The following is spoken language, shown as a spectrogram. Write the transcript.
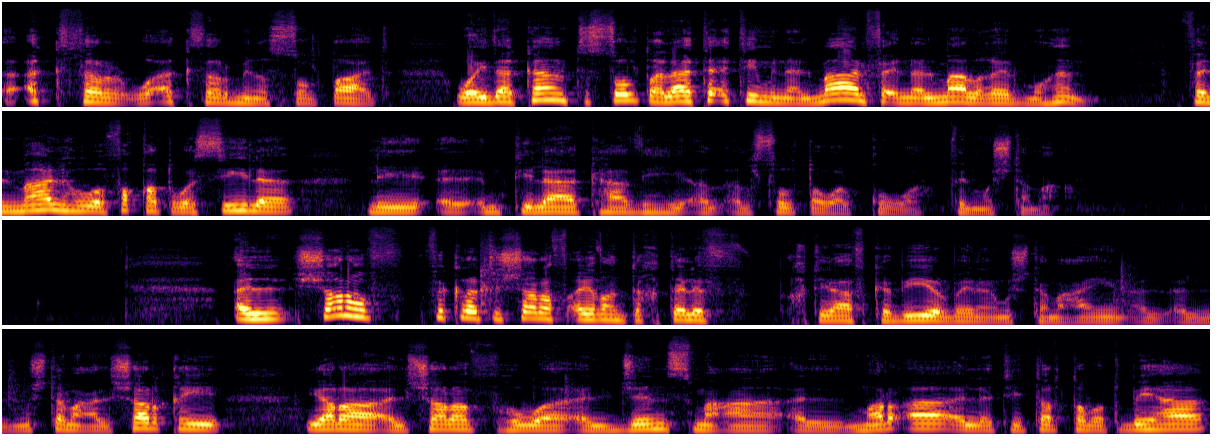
أكثر وأكثر من السلطات. وإذا كانت السلطة لا تأتي من المال فإن المال غير مهم. فالمال هو فقط وسيلة لامتلاك هذه السلطة والقوة في المجتمع. الشرف فكرة الشرف أيضا تختلف اختلاف كبير بين المجتمعين. المجتمع الشرقي يرى الشرف هو الجنس مع المرأة التي ترتبط بها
